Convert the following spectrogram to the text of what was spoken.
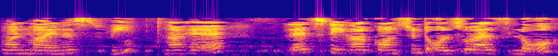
1 minus v. Now here Let's take our constant also as log.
